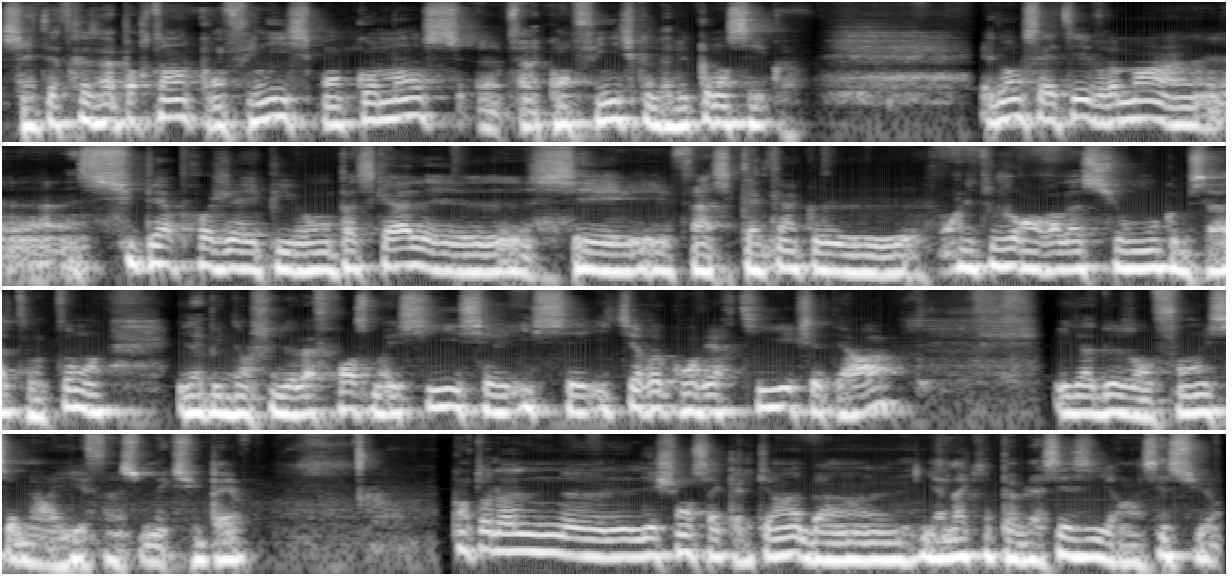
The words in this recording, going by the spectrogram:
C'était très important qu'on finisse, qu'on commence, enfin qu'on finisse qu'on avait commencé. Et donc ça a été vraiment un, super projet. Et puis bon, Pascal, euh, c'est, enfin c'est quelqu'un que on est toujours en relation comme ça. Tonton, il habite dans le sud de la France, moi ici, il s'est reconverti, etc. Il a deux enfants, il s'est marié, enfin, ce mec super. Quand on donne euh, les chances à quelqu'un, ben, il y en a qui peuvent la saisir, hein, c'est sûr.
